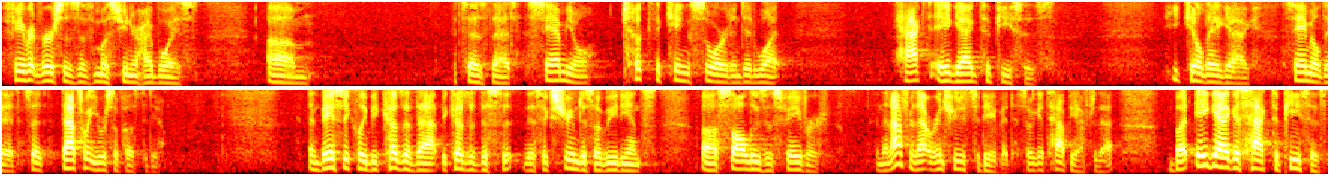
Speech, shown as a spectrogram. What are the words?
favorite verses of most junior high boys, um, it says that Samuel took the king's sword and did what? Hacked Agag to pieces. He killed Agag. Samuel did. Said, That's what you were supposed to do. And basically, because of that, because of this, this extreme disobedience, uh, Saul loses favor. And then after that, we're introduced to David. So he gets happy after that. But Agag is hacked to pieces.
